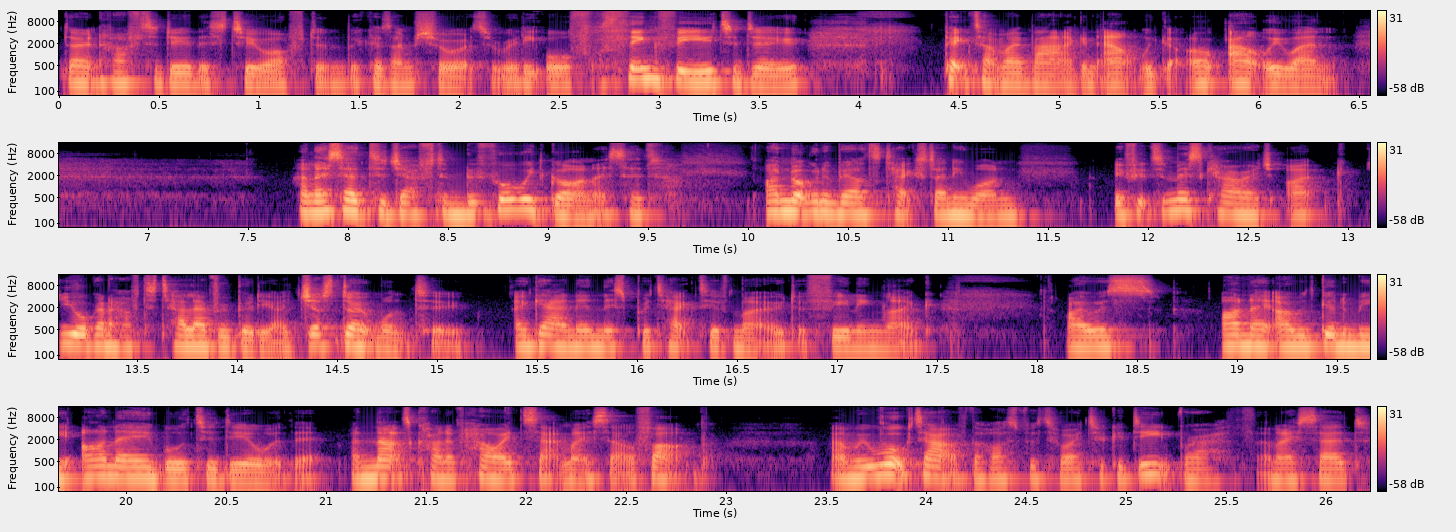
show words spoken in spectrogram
don't have to do this too often because I'm sure it's a really awful thing for you to do. Picked up my bag and out we go, out we went. And I said to Jeffton before we'd gone, I said, I'm not going to be able to text anyone. If it's a miscarriage, I, you're going to have to tell everybody. I just don't want to. Again, in this protective mode of feeling like I was una- I was going to be unable to deal with it. And that's kind of how I'd set myself up. And we walked out of the hospital. I took a deep breath and I said,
